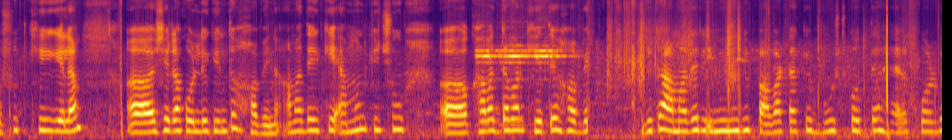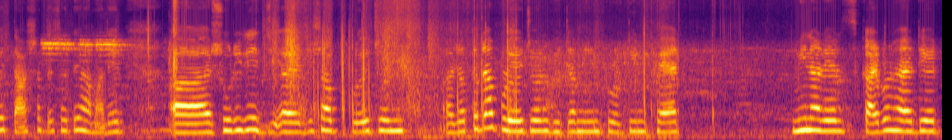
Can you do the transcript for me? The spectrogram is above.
ওষুধ খেয়ে গেলাম সেটা করলে কিন্তু হবে না। আমাদেরকে এমন কিছু খাবার দাবার খেতে হবে, যেটা আমাদের ইমিউনিটি পাওয়ারটাকে বুস্ট করতে হেল্প করবে। তার সাথে সাথে আমাদের শরীরে যেসব প্রয়োজন, যতটা প্রয়োজন vitamin protein fat minerals carbohydrate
